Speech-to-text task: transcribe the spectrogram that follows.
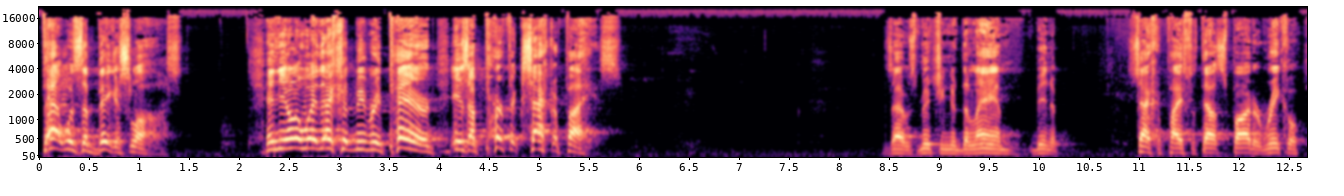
That was the biggest loss. And the only way that could be repaired is a perfect sacrifice. As I was mentioning of the lamb being a sacrifice without spot or wrinkle,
